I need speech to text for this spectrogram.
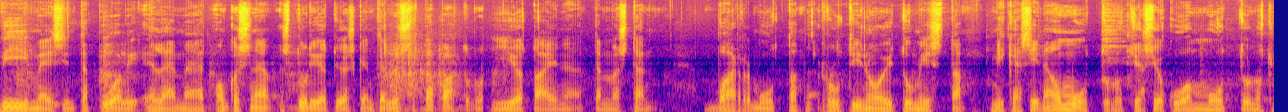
viimeisintä puolielämää, onko siinä studiotyöskentelyssä tapahtunut jotain tämmöistä varmuutta, rutinoitumista? Mikä siinä on muuttunut, jos joku on muuttunut?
